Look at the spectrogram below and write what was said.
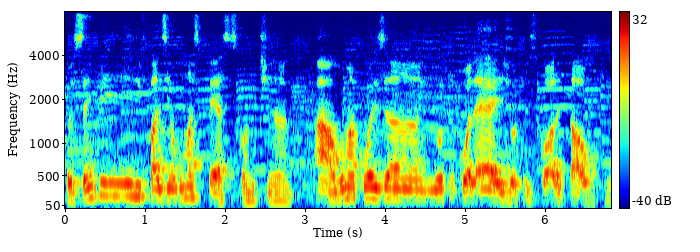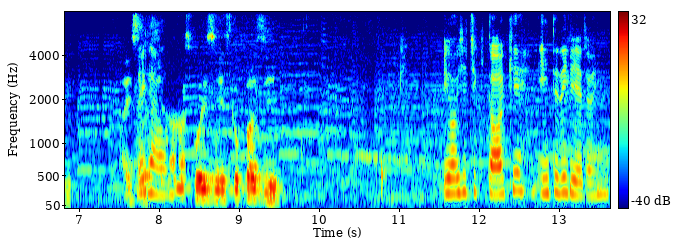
eu sempre fazia algumas peças, quando tinha ah, alguma coisa em outro colégio, outra escola e tal. Porque Aí sempre Legal. tinha umas coisinhas que eu fazia. E hoje TikToker e trilheiro ainda.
